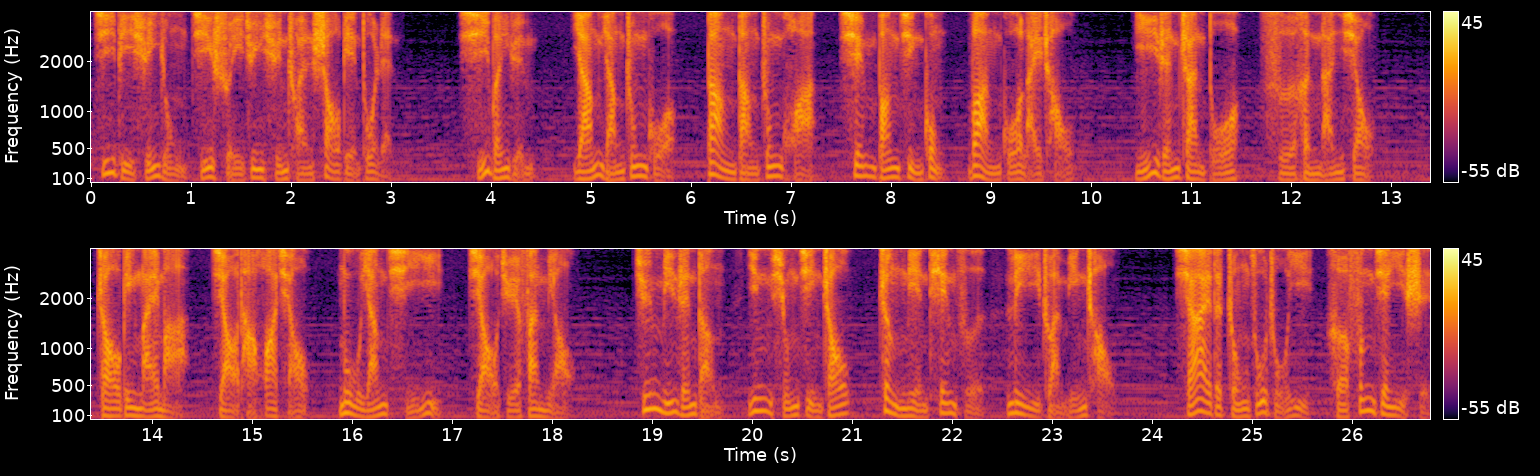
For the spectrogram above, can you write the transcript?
击毙巡勇及水军巡船少便多人。檄文云：“洋洋中国，荡荡中华。”千邦进贡，万国来朝，夷人战夺，此恨难消。招兵买马，脚踏花桥，牧羊起义，剿绝番苗。军民人等英雄尽招，正面天子，力转明朝。狭隘的种族主义和封建意识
